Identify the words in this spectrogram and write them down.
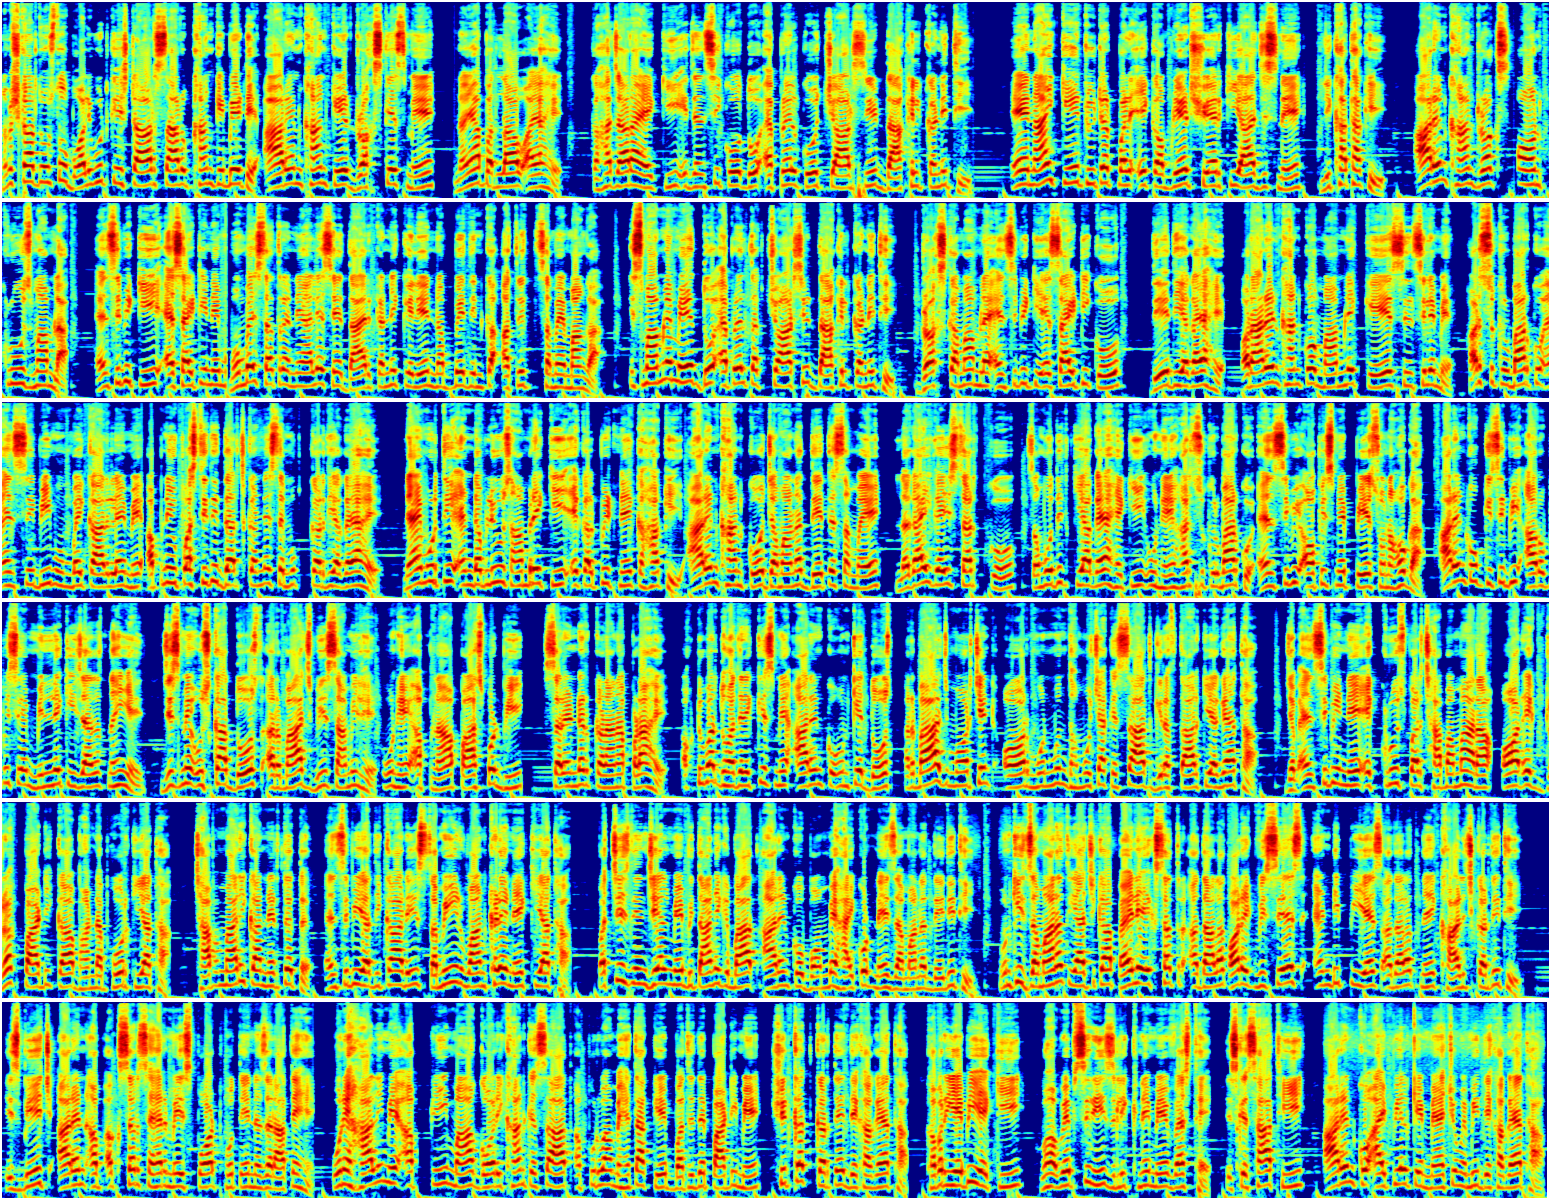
नमस्कार दोस्तों, बॉलीवुड के स्टार शाहरुख खान के बेटे आर्यन खान के ड्रग्स केस में नया बदलाव आया है। कहा जा रहा है कि एजेंसी को 2 अप्रैल को चार्जशीट दाखिल करनी थी। एएनआई के ट्विटर पर एक अपडेट शेयर किया जिसने लिखा था कि Aryan Khan drugs on cruise मामला। एनसीबी की एसआईटी ने मुंबई सत्र न्यायालय से दायर करने के लिए 90 दिन का अतिरिक्त समय मांगा। इस मामले में 2 अप्रैल तक चार्जशीट दाखिल करनी थी। ड्रग्स का मामला एनसीबी की एसआईटी को दे दिया गया है। और आर्यन खान को मामले के सिलसिले में हर शुक्रवार को एनसीबी मुंबई कार्यालय में अपनी उपस्थिति दर्ज करने से मुक्त कर दिया गया है। न्यायमूर्ति एन डब्ल्यू सांबरे की एकलपीठ ने कहा कि आर्यन खान को जमानत देते समय लगाई गई शर्त को संबोधित किया गया है कि उन्हें हर शुक्रवार को एनसीबी ऑफ़िस में पेश होना होगा। आर्यन को किसी भी आरोपी से मिलने की इजाज़त नहीं है, जिसमें उसका दोस्त अरबाज भी शामिल है। उन्हें अपना पासपोर्ट भी सरेंडर कराना पड़ा है। अक्टूबर 2021 में आर्यन को उनके दोस्त अरबाज मर्चेंट और मुनमुन धमूचा के साथ गिरफ़्तार किया गया था, जब एनसीबी ने एक क्रूज पर छापा मारा और एक ड्रग पार्टी का भंडाफोड़ किया था। छापामारी का नेतृत्व एनसीबी अधिकारी समीर वानखड़े ने किया था। 25 दिन जेल में बिताने के बाद आर्यन को बॉम्बे हाईकोर्ट ने जमानत दे दी थी। उनकी जमानत याचिका पहले एक सत्र अदालत और एक विशेष एनडीपीएस अदालत ने खारिज कर दी थी। इस बीच आर्यन अब अक्सर शहर में स्पॉट होते नज़र आते हैं। उन्हें हाल ही में अपनी माँ गौरी खान के साथ अपूर्वा मेहता के बर्थडे पार्टी में शिरकत करते देखा गया था। खबर ये भी है कि वह वेब सीरीज़ लिखने में व्यस्त है। इसके साथ ही आर्यन को आईपीएल के मैचों में भी देखा गया था।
